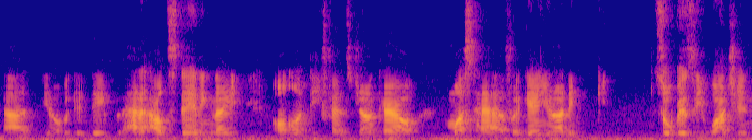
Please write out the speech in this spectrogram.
Uh, you know, they've had an outstanding night on defense. John Carroll must have. Again, you know, I think so busy watching,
